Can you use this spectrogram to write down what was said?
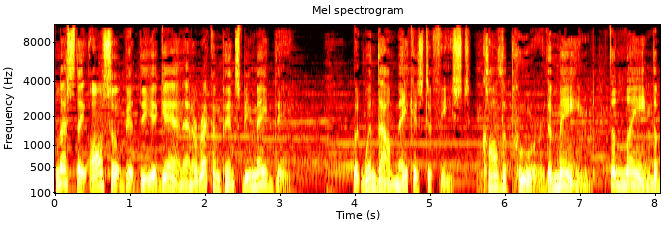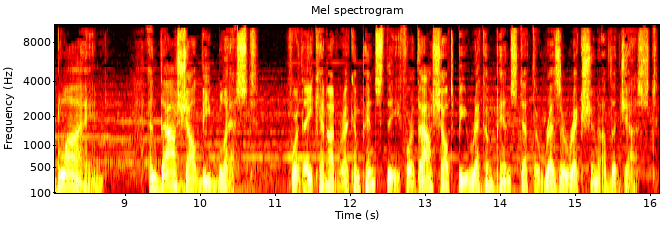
lest they also bid thee again, and a recompense be made thee. But when thou makest a feast, call the poor, the maimed, the lame, the blind, and thou shalt be blessed. For they cannot recompense thee, for thou shalt be recompensed at the resurrection of the just.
